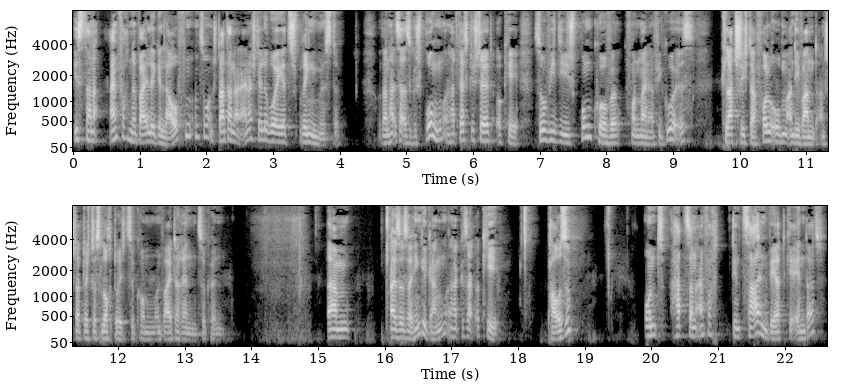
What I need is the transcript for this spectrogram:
ist dann einfach eine Weile gelaufen und so und stand dann an einer Stelle, wo er jetzt springen müsste. Und dann ist er also gesprungen und hat festgestellt, okay, so wie die Sprungkurve von meiner Figur ist, klatsche ich da voll oben an die Wand, anstatt durch das Loch durchzukommen und weiter rennen zu können. Ähm, also ist er hingegangen und hat gesagt, okay, Pause und hat dann einfach den Zahlenwert geändert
